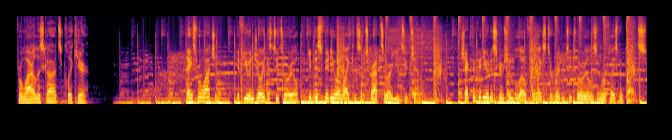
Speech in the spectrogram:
For wireless cards, click here. Thanks for watching. If you enjoyed this tutorial, give this video a like and subscribe to our YouTube channel. Check the video description below for links to written tutorials and replacement parts.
